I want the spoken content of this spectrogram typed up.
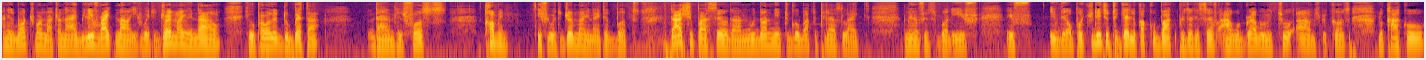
and he's much more mature now. I believe right now, if he were to join Man United now, he will probably do better than his first coming if he were to join Man United. But that ship has sailed, and we don't need to go back to players like Memphis. But if if if the opportunity to get Lukaku back present itself, I would grab it with two arms because Lukaku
